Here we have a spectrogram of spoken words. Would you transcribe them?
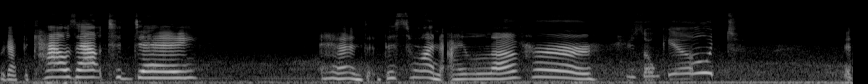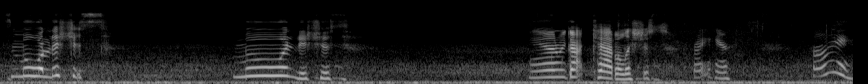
We got the cows out today. And this one, I love her. She's so cute. It's Moolicious. Moolicious. And we got Catalicious right here. Hi.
